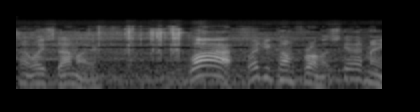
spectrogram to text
Don't waste ammo. Why? Where'd you come from? That scared me.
